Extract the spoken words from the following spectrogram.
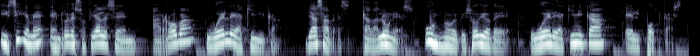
y sígueme en redes sociales en arroba huele. Ya sabes, cada lunes un nuevo episodio de Huele a Química, el podcast.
